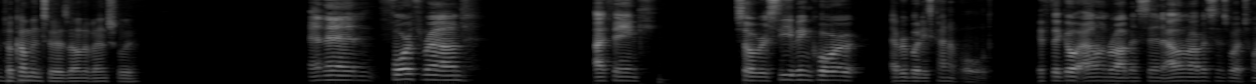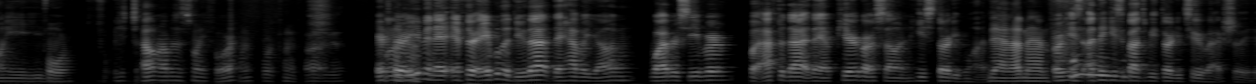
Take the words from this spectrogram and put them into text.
he'll mm-hmm. come into his own eventually. And then fourth round, I think. So receiving corps, everybody's kind of old. If they go Allen Robinson, Allen Robinson's what twenty Four. Allen Robinson's twenty four. 24, 25, yeah. If Oh, they're yeah. even if they're able to do that, they have a young wide receiver. But after that, they have Pierre Garcon, he's thirty one. Yeah, that man. Or he's I think he's about to be thirty two actually.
